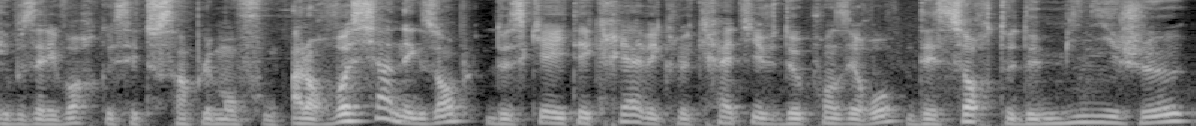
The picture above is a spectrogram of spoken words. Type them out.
et vous allez voir que c'est tout simplement fou. Alors voici un exemple de ce qui a été créé avec le Creative 2.0, des sortes de mini-jeux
